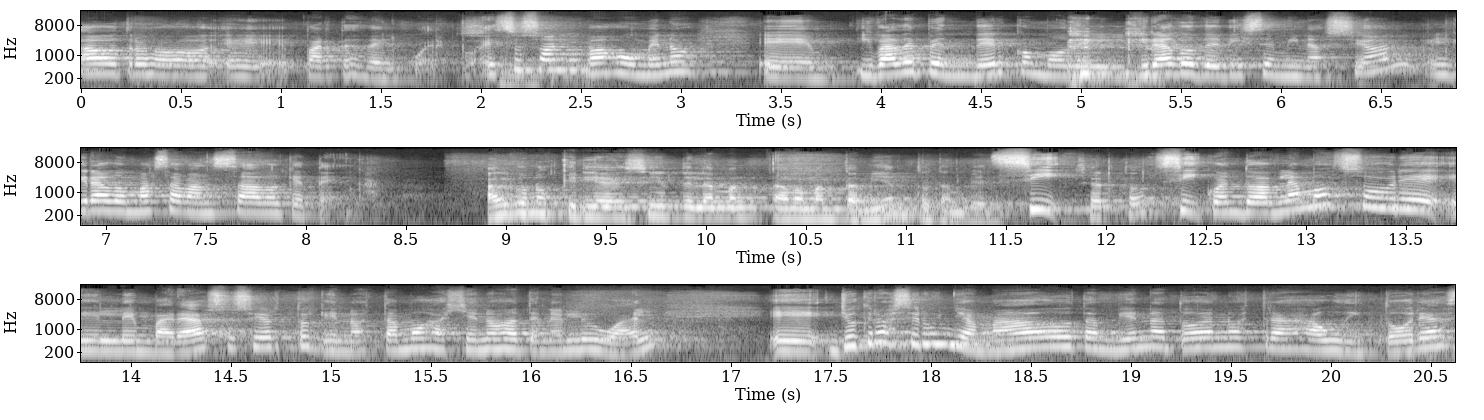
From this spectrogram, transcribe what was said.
a otras eh, partes del cuerpo. Esos son más o menos, eh, y va a depender como del grado de diseminación, el grado más avanzado que tenga. Algo nos quería decir del amamantamiento también. Sí, ¿cierto? Sí, cuando hablamos sobre el embarazo, ¿cierto? Que no estamos ajenos a tenerlo igual. Eh, yo quiero hacer un llamado también a todas nuestras auditoras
